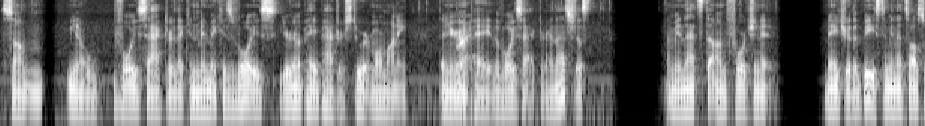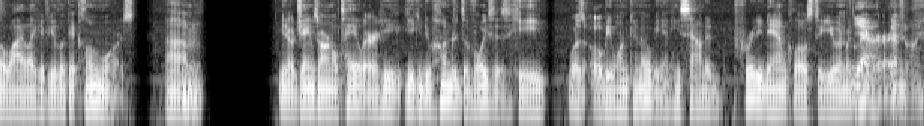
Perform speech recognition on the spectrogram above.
some you know voice actor that can mimic his voice, you're gonna pay Patrick Stewart more money than you're gonna right. pay the voice actor, and that's just, I mean, that's the unfortunate nature of the beast. I mean, that's also why, like, if you look at Clone Wars, um, mm-hmm. you know, James Arnold Taylor, he he can do hundreds of voices. He was Obi Wan Kenobi, and he sounded pretty damn close to Ewan McGregor. Yeah, definitely. And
